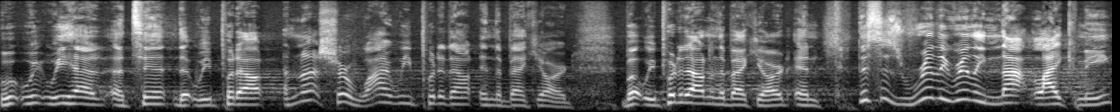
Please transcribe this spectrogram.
we, we had a tent that we put out. I'm not sure why we put it out in the backyard, but we put it out in the backyard. And this is really, really not like me,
